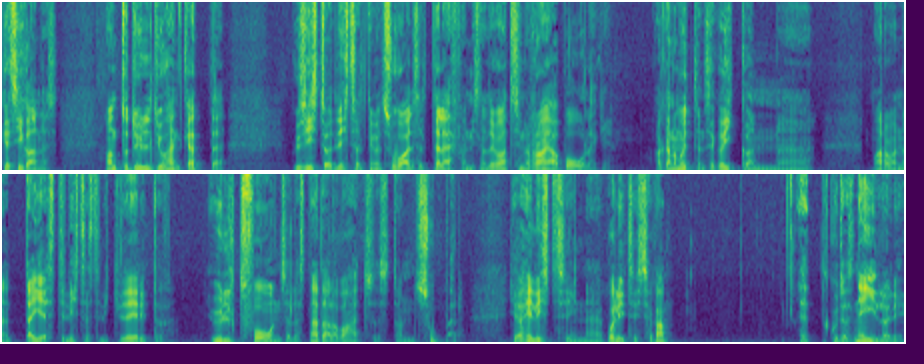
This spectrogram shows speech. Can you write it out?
kes iganes, antud üldjuhend kätte, kus istuvad lihtsalt niimoodi suvaliselt telefonis, nad ei vaata sinna raja poolegi. aga no ma ütlen, see kõik on, äh, ma arvan, et täiesti lihtsasti likvideeritav üldfoon sellest nädalavahetusest on super. ja helistasin äh, politseisse ka, et kuidas neil oli,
